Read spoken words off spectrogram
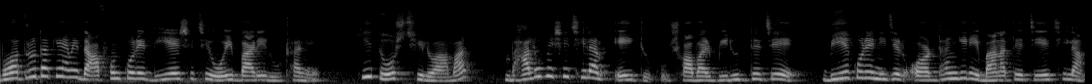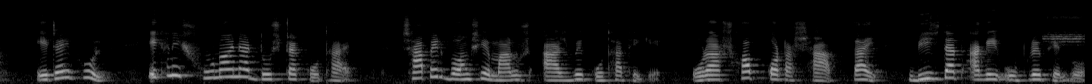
ভদ্রতাকে আমি দাফন করে দিয়ে এসেছি ওই বাড়ির উঠানে। কি দোষ ছিল আমার? ভালোবেসেছিলাম এইটুকু। সবার বিরুদ্ধে যে বিয়ে করে নিজের অর্ধাঙ্গিনী বানাতে চেয়েছিলাম, এটাই ভুল। এখানে সুনয়নার দোষটা কোথায়? সাপের বংশে মানুষ আসবে কোথা থেকে? ওরা সব কটা সাপ, তাই বিষ দাঁত আগেই উপড়ে ফেলব।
